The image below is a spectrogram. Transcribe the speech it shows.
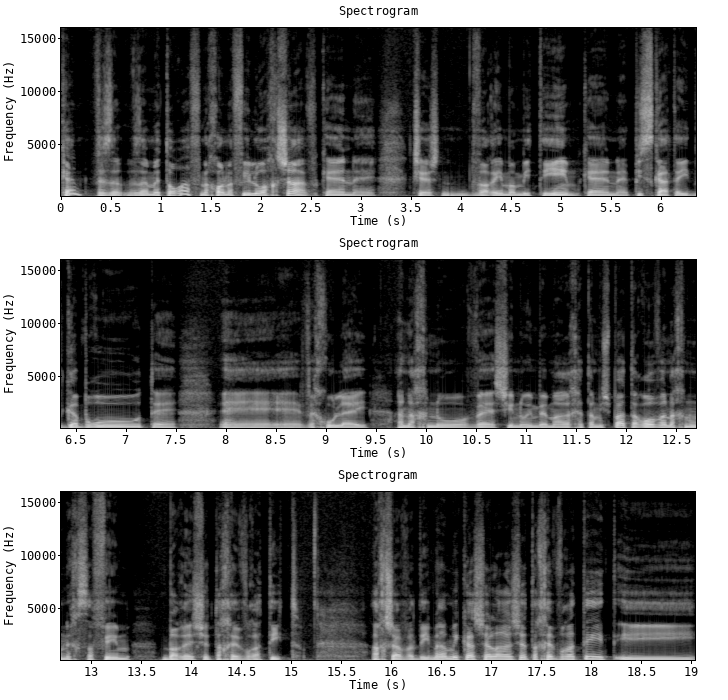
כן, וזה, וזה מטורף, נכון? אפילו עכשיו, כן, uh, כשיש דברים אמיתיים, כן, uh, פסקת ההתגברות uh, uh, וכולי, אנחנו, ושינויים במערכת המשפט, הרוב אנחנו נחשפים ברשת החברתית. עכשיו, הדינמיקה של הרשת החברתית היא...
